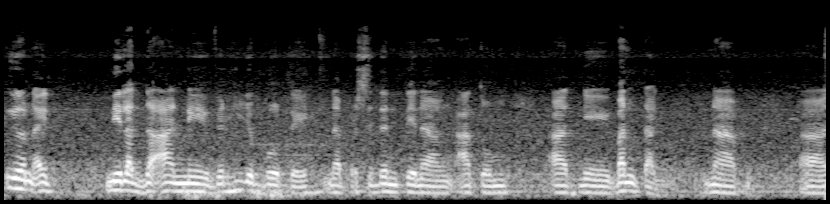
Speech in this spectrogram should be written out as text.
iyon ay nilagdaan ni Virgilio Bote na presidente ng Atom at ni Bantag na uh,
